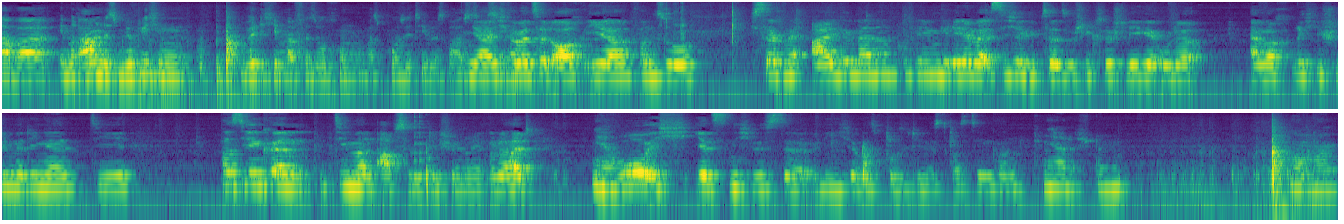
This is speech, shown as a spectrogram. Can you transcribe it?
aber im Rahmen des Möglichen würde ich immer versuchen, was Positives rauszuziehen. Ja, ich habe jetzt halt auch eher von so, ich sag mal, allgemeinen Problemen geredet, weil sicher gibt es halt so Schicksalsschläge oder einfach richtig schlimme Dinge, die passieren können, die man absolut nicht schön reden. Oder halt ja. wo ich jetzt nicht wüsste, wie ich da was Positives draus ziehen kann. Ja, das stimmt. Oh Mann.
